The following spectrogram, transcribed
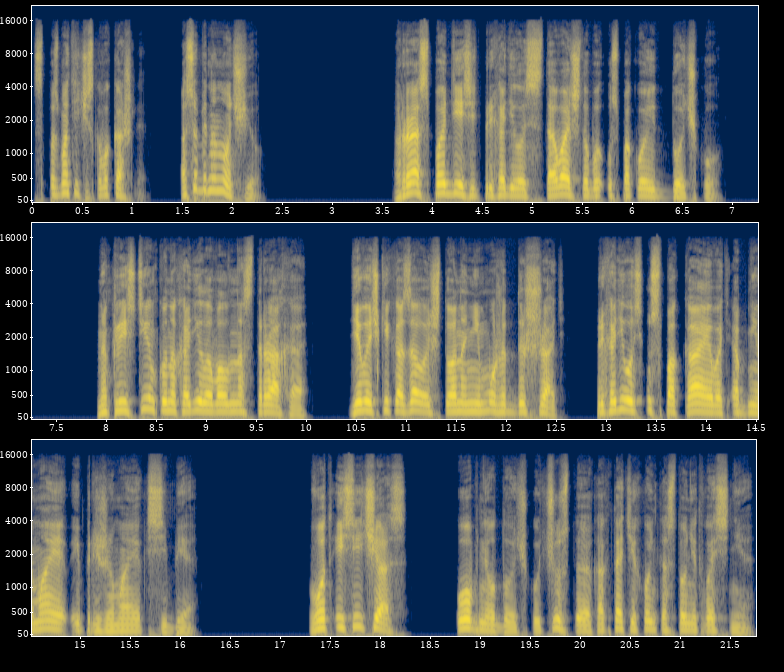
спазматического кашля, особенно ночью. Раз по десять приходилось вставать, чтобы успокоить дочку. На Кристинку находила волна страха. Девочке казалось, что она не может дышать. Приходилось успокаивать, обнимая и прижимая к себе. Вот и сейчас обнял дочку, чувствуя, как та тихонько стонет во сне.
